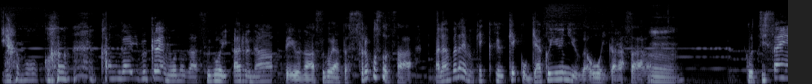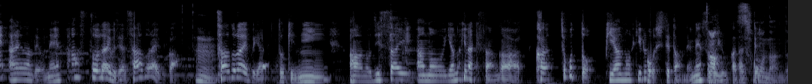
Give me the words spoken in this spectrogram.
いや、もう、この、感慨深いものがすごいあるなっていうのはすごいあったし、それこそさ、ラブライブ結局結構逆輸入が多いからさ、うんこう実際あれなんだよね、ファーストライブじゃない、サードライブか。うんサードライブやった時に、あの、実際、あの、矢野ひなきさんがか、ちょこっとピアノ披露してたんだよね、そういう形であそう。なんだ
